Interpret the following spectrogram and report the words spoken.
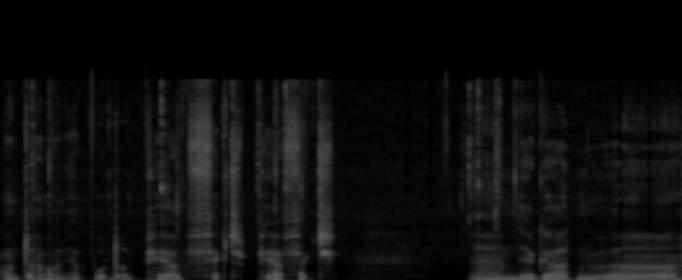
Und da haben wir einen Erdboden drin. Perfekt, perfekt. Ähm, der Garten war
